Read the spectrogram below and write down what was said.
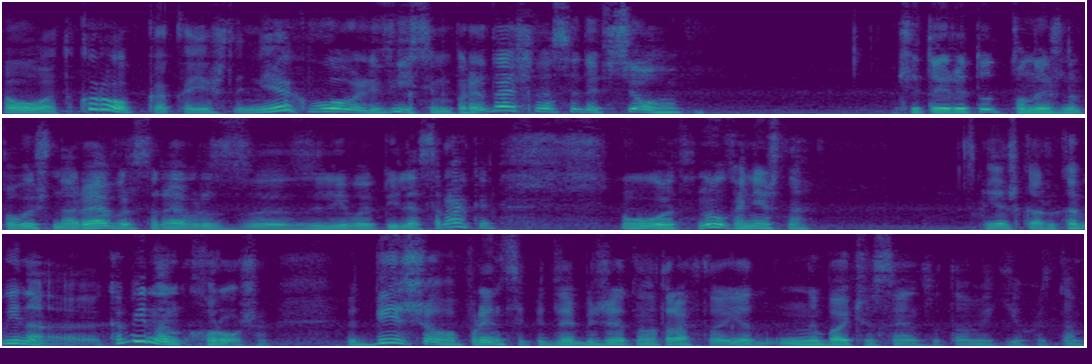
От. Коробка, звісно, не як Вову, 8 передач на сиде всього. 4 тут, понижена повишена, реверс, реверс з, лівої біля сраки. От. Ну, звісно, я ж кажу, кабіна, кабіна хороша. Від більшого, в принципі, для бюджетного трактора я не бачу сенсу там якихось там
